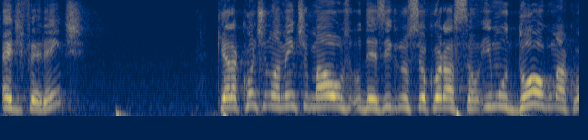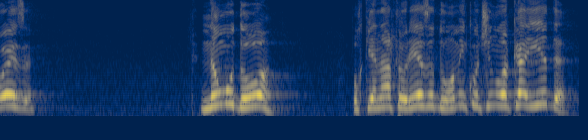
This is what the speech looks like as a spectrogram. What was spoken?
é diferente? Que era continuamente mal o desígnio no seu coração e mudou alguma coisa? Não mudou, porque a natureza do homem continua caída.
